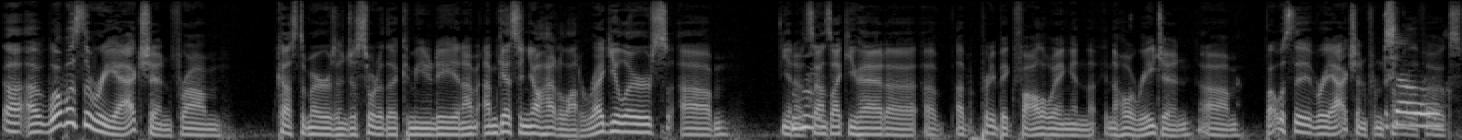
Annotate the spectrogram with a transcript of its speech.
uh, uh, what was the reaction from customers and just sort of the community? And I'm, I'm guessing y'all had a lot of regulars. Um, you know, it sounds like you had a, a, a pretty big following in the in the whole region. Um, what was the reaction from some of the folks?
